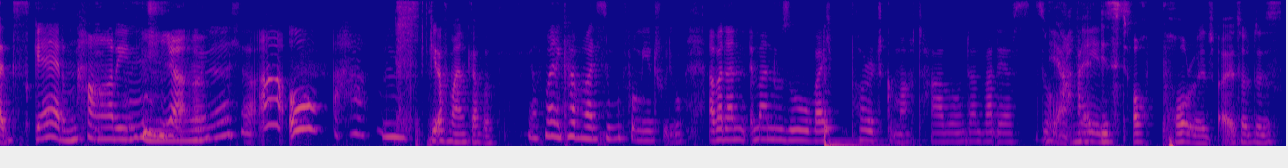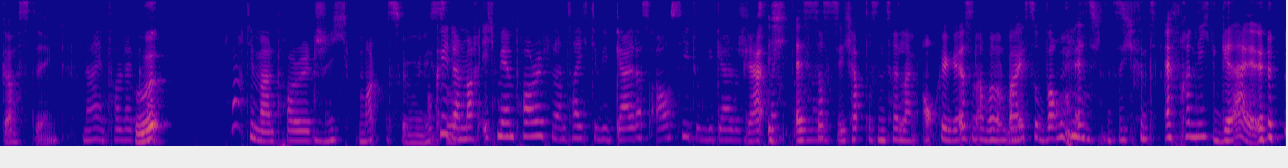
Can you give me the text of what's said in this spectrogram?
it's and hot in here. Ja, und dann ich so, ah, oh, aha. mm. Geht auf meine Kappe. Ja, Auf meine Kappe war nicht so gut von mir, Entschuldigung. Aber dann immer nur so, weil ich Porridge gemacht habe und dann war der so ja, wer isst auch Porridge, Alter? Disgusting. Nein, voll lecker. Huh? Ich mach dir mal ein Porridge. Ich mag das irgendwie nicht Okay, so. dann mache ich mir ein Porridge und dann zeige ich dir, wie geil das aussieht und wie geil das ja, ich esse das, ich habe das eine Zeit lang auch gegessen, aber dann war ich so, warum esse ich das? Ich finde es einfach nicht geil.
